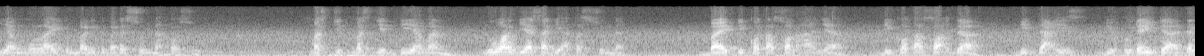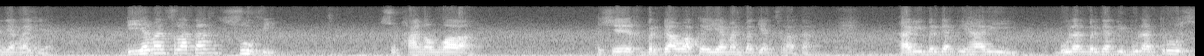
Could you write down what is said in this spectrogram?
yang mulai kembali kepada sunnah Rasul masjid-masjid di Yaman luar biasa di atas sunnah. Baik di kota Son'anya di kota Sa'da di Ta'iz di Hudaida dan yang lainnya. Di Yaman Selatan Sufi. Subhanallah. Syekh berdakwah ke Yaman bagian selatan. Hari berganti hari bulan berganti bulan terus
